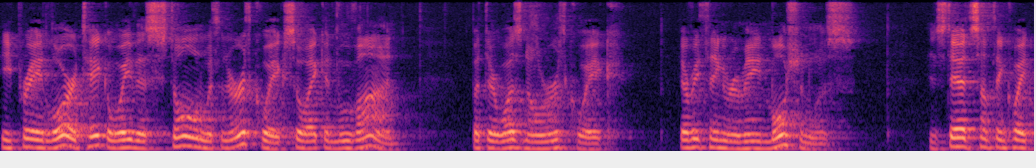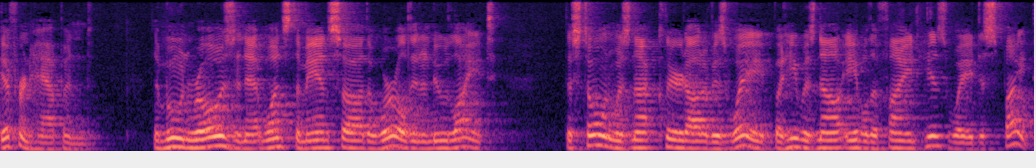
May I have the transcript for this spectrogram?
He prayed, Lord, take away this stone with an earthquake so I can move on. But there was no earthquake. Everything remained motionless. Instead, something quite different happened. The moon rose, and at once the man saw the world in a new light. The stone was not cleared out of his way, but he was now able to find his way despite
